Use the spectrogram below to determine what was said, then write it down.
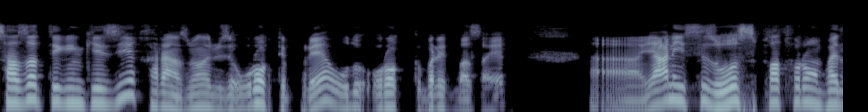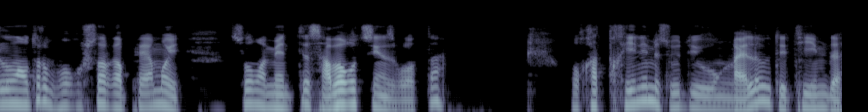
создать деген кезде қараңыз мына бізде урок деп тұр иә? Урокты бір рет басайық. Ә, яғни сіз осы платформаны пайдалана отырып оқушыларға прямой сол моментте сабақ өтсеңіз болады да ол қатты қиын емес өте оңғайлы өте тиімді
